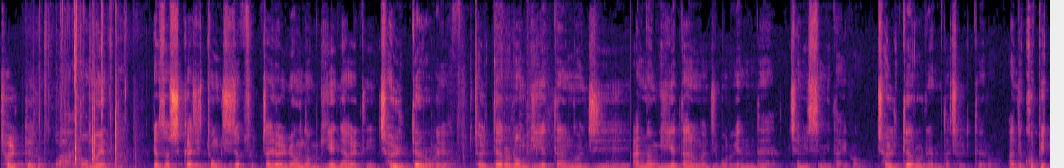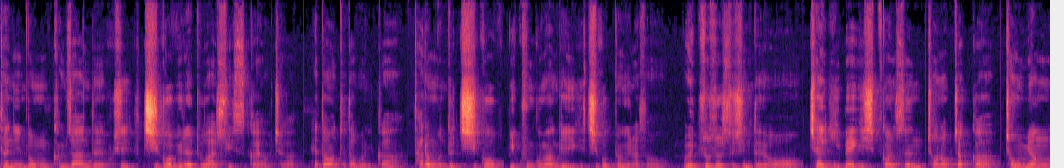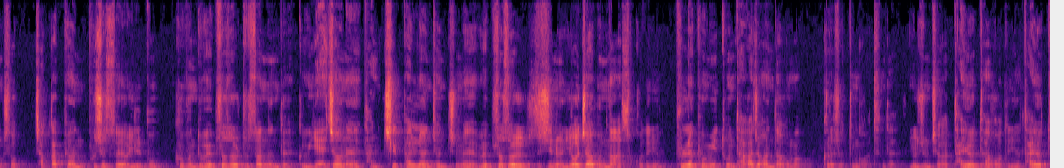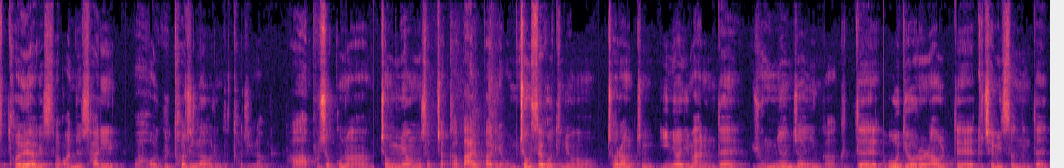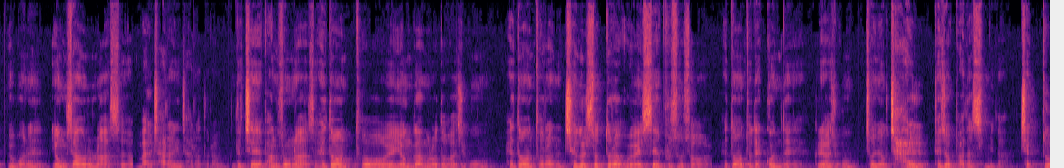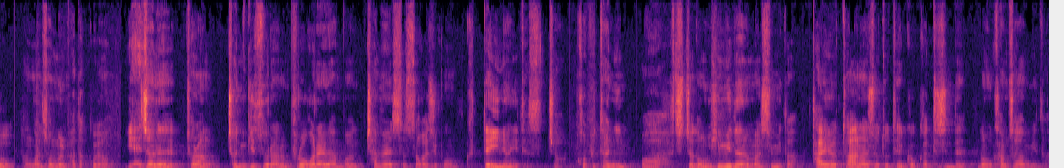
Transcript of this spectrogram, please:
절대로. 와, 너무했다. 6시까지 동시 접속자 10명 넘기겠냐 그랬더니 절대로래요. 절대로 넘기겠다는 건지 안 넘기겠다는 건지 모르겠는데 재밌습니다 이거. 절대로랍니다 절대로. 아 근데 커피타님 너무 감사한데 혹시 직업이라도 알 수 있을까요? 제가 헤드헌터다 보니까 다른 분들 직업이 궁금한 게 이게 직업병이라서 웹소설 쓰신대요. 책 220권 쓴 전업작가 정명섭 작가편 보셨어요? 일부? 그분도 웹소설도 썼는데 그리고 예전에 한 7, 8년 전쯤에 웹소설 쓰시는 여자분 나왔었거든요. 플랫폼이 돈 다 가져간다고 막 그러셨던 것 같은데 요즘 제가 다이어트 하거든요. 다이어트 더 해야겠어요. 완전 살이 와 얼굴 터질라 그런다 터질라 그래. 아 보셨구나. 정명섭 작가 말빨이 엄청 세거든요. 저랑 좀 인연이 많은데 6년 전인가 그때 오디오로 나올 때도 재밌었는데 요번에 영상으로 나왔어요. 말 잘하긴 잘하더라고. 근데 제 방송 나와서 헤드헌터의 영감을 얻어가지고 헤드헌터라는 책을 썼더라고요. SF 소설. 헤드헌터 내 건데 그래가지고 저녁 잘 대접 받았습니다. 책도 한 권 선물 받았고요. 예전에 저랑 전기수라는 프로그램에 한번 참여했었어가지고 그때 인연이 됐었죠. 커피타님, 와 진짜 너무 힘이 되는 말씀이다. 다이어트 안 하셔도 될 것 같으신데 너무 감사합니다.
